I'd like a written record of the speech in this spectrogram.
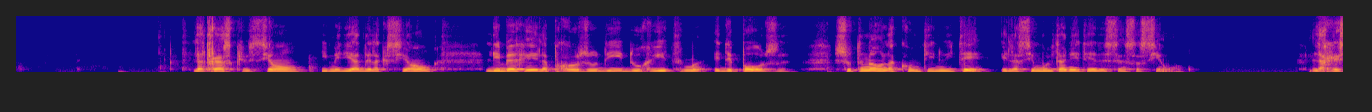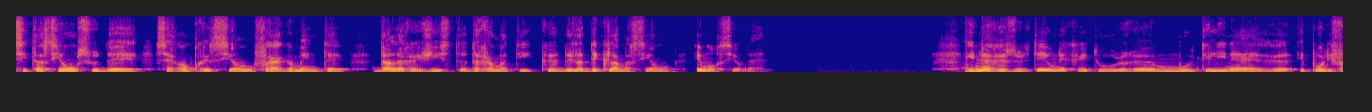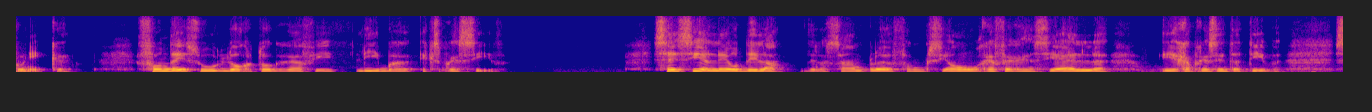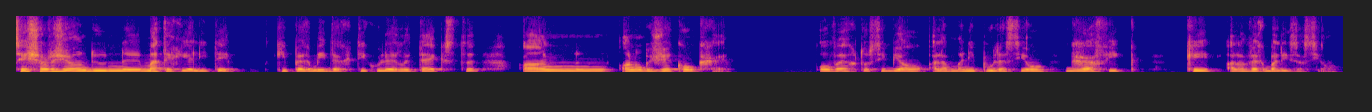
La transcription immédiate de l'action libérer la prosodie du rythme et des pauses, soutenant la continuité et la simultanéité des sensations. La récitation soudait ses impressions fragmentées dans le registre dramatique de la déclamation émotionnelle. Il a résulté une écriture multilinéaire et polyphonique, fondée sur l'orthographie libre expressive. Celle-ci est au-delà de la simple fonction référentielle et représentative, c'est chargeant d'une matérialité qui permet d'articuler le texte en un objet concret, ouvert aussi bien à la manipulation graphique qu'à la verbalisation.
